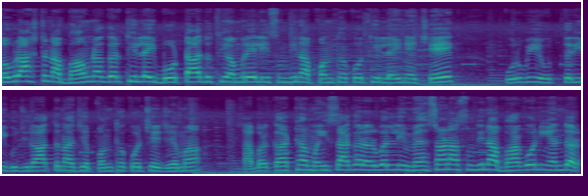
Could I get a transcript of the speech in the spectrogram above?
સૌરાષ્ટ્રના ભાવનગરથી લઈ બોટાદથી અમરેલી સુધીના પંથકોથી લઈને છેક પૂર્વી, ઉત્તરી ગુજરાતના જે પંથકો છે જેમાં સાબરકાંઠા, મહીસાગર, અરવલ્લી, મહેસાણા સુધીના ભાગોની અંદર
